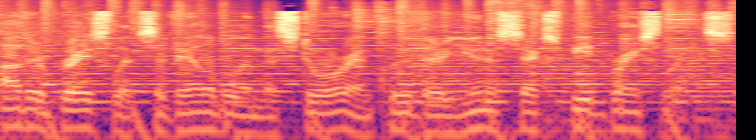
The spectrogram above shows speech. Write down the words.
Other bracelets available in the store include their unisex bead bracelets.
